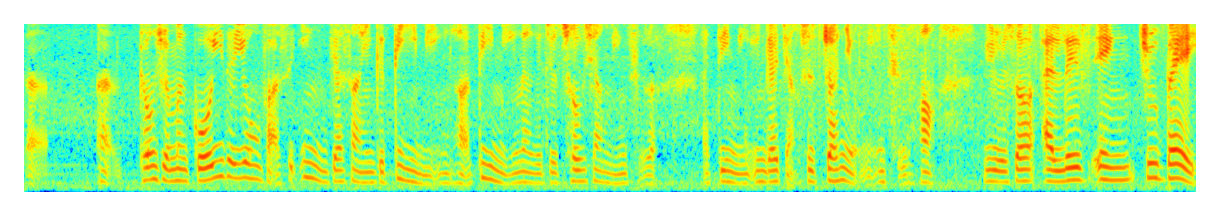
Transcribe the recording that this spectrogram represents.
呃呃，同学们，国一的用法是 in 加上一个地名哈，地名那个就抽象名词了。啊，地名应该讲是专有名词哈。比如说，I live in Zhubei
